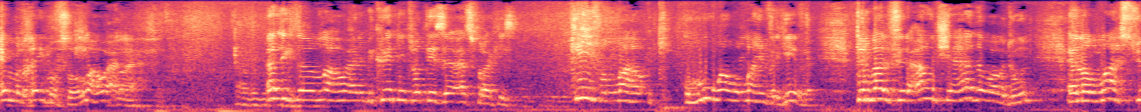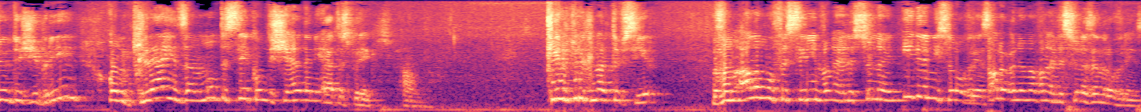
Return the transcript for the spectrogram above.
Ilm al-ghaib of zo. Allahu a'lam. Hij zegt Allahu a'lam. Ik weet niet wat deze uitspraak is. Hoe wou Allah hem vergeven? Terwijl Fir'aun shahada wou doen. En Allah stuurde Jibril om klei in zijn mond te steken om de shahada niet uit te spreken. Keer terug naar tafsir. Van alle mufassirin van Ahl Sunnah en iedereen is erover eens. Alle ulama van Ahl Sunnah zijn erover eens.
